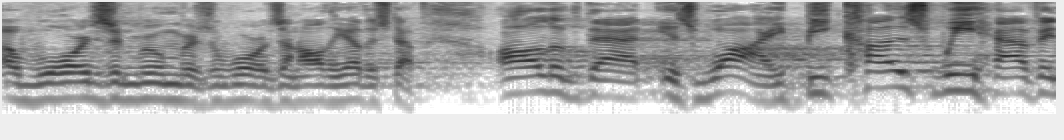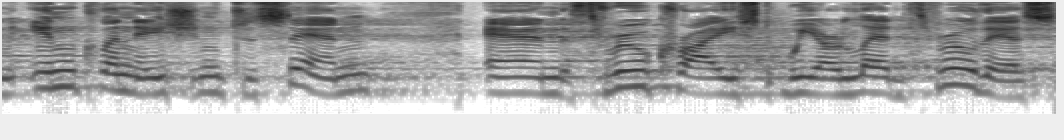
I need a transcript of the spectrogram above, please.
uh, wars and rumors of wars and all the other stuff. All of that is why? Because we have an inclination to sin, and through Christ, we are led through this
